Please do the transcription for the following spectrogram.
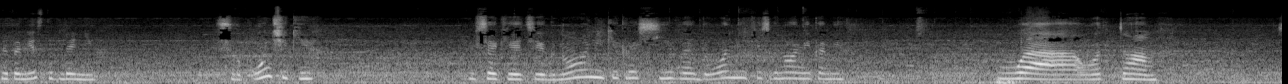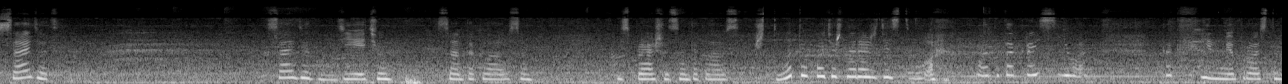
это место для них. Щелкунчики. И всякие эти гномики красивые, домики с гномиками. Вау, вот там садят, садят детю Санта-Клаусом. И спрашивают Санта-Клаус, что ты хочешь на Рождество? Вот это красиво. Как в фильме просто.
